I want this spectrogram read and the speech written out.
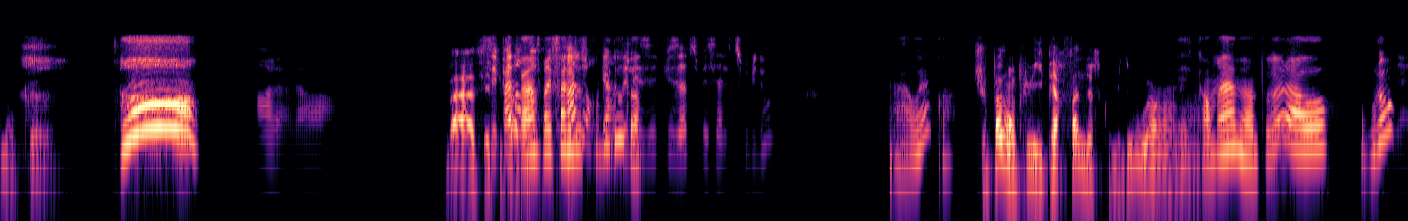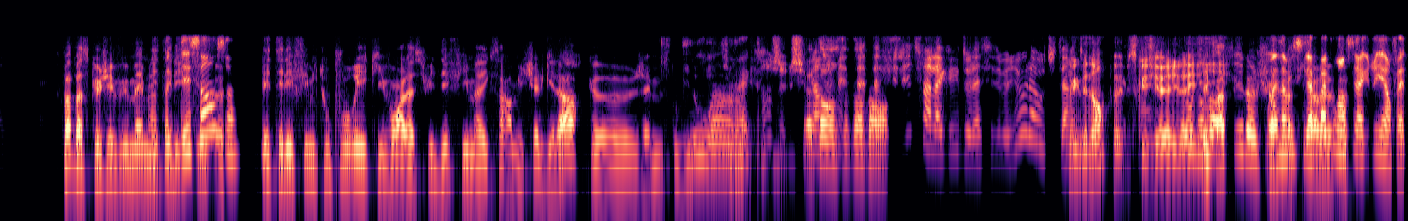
Donc, euh, Oh Oh là là. bah, c'est pas Pas un vrai fan pas de Scooby-Doo, toi les épisodes spéciaux de Scooby-Doo? Ah ouais quoi. Je suis pas non plus hyper fan de Scooby-Doo, hein. Mais quand même un peu là-haut, au boulot? Aïe, aïe. C'est pas parce que j'ai vu même les téléfilms, euh, les téléfilms tout pourris qui vont à la suite des films avec Sarah Michelle Gellar que j'aime Scooby-Doo, hein. Attends, je, je suis Attends, perdue, mais t'as- fini de faire la grille de la CW là ou tu t'arrêtes Oui, mais non, parce que j'ai, il a, pas fait, là. Je suis, Ouais, non, parce qu'il a pas le- commencé la grille en fait.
